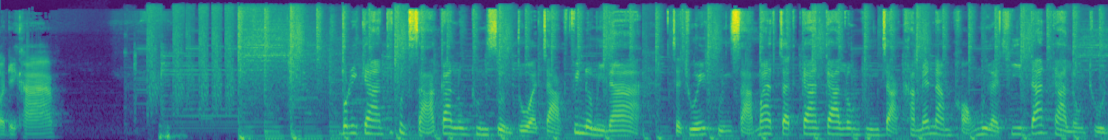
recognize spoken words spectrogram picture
วัสดีครับ บริการที่ปรึกษาการลงทุนส่วนตัวจากฟิโนมีนาจะช่วยให้คุณสามารถจัดการการลงทุนจากคำแนะนำของมืออาชีพด้านการลงทุน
